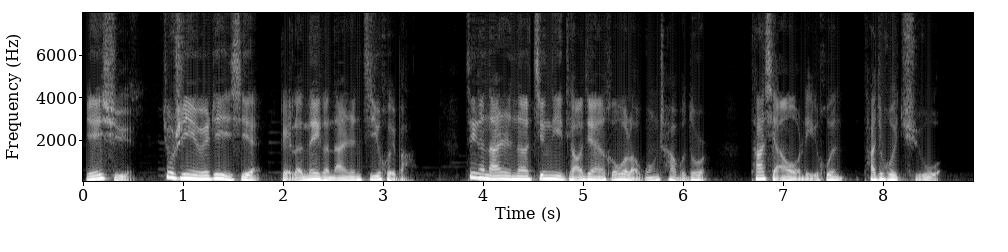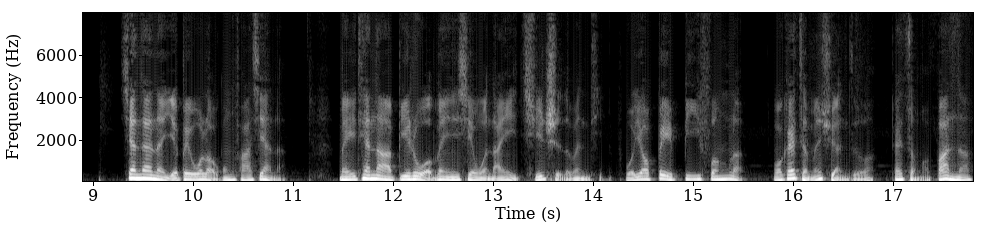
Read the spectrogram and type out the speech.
也许就是因为这些，给了那个男人机会吧。这个男人呢，经济条件和我老公差不多。他想要我离婚，他就会娶我。现在呢，也被我老公发现了，每天呢逼着我问一些我难以启齿的问题，我要被逼疯了。我该怎么选择？该怎么办呢？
